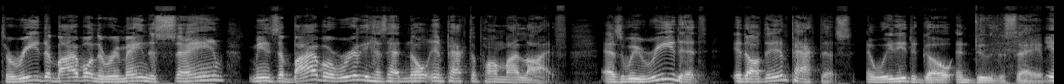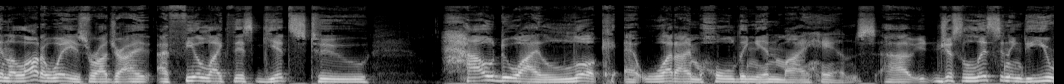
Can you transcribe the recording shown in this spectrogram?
to read the Bible and to remain the same means the Bible really has had no impact upon my life. As we read it, it ought to impact us, and we need to go and do the same. In a lot of ways, Roger, I, I feel like this gets to how do I look at what I'm holding in my hands? Uh, just listening to you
